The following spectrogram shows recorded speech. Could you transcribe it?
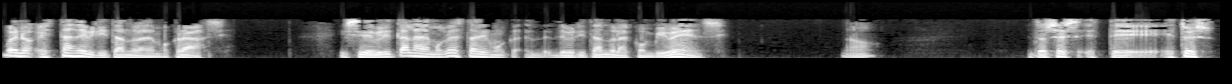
bueno, estás debilitando la democracia. Y si debilitas la democracia, estás debilitando la convivencia. ¿No? Entonces, este, esto es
